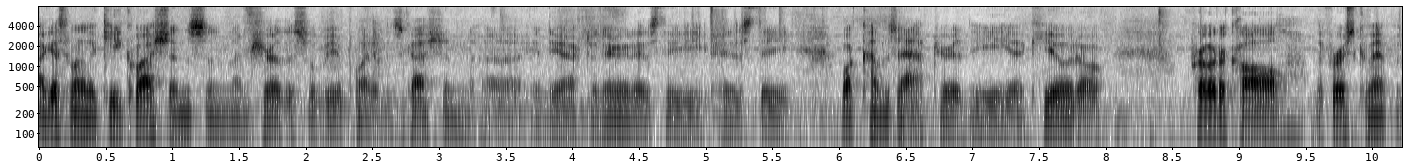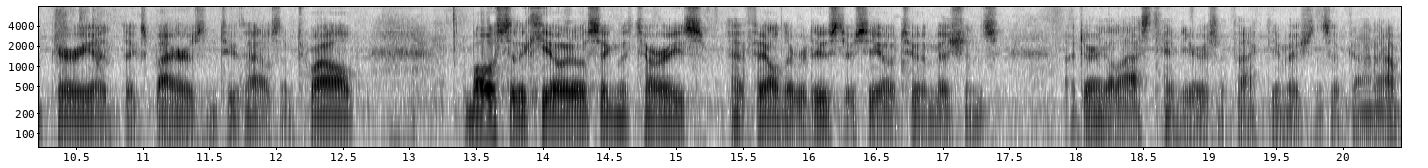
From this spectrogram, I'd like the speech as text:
I guess one of the key questions, and I'm sure this will be a point of discussion uh, in the afternoon, is the is the what comes after the uh, Kyoto Protocol. The first commitment period expires in 2012. Most of the Kyoto signatories have failed to reduce their CO2 emissions uh, during the last 10 years. In fact, the emissions have gone up.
